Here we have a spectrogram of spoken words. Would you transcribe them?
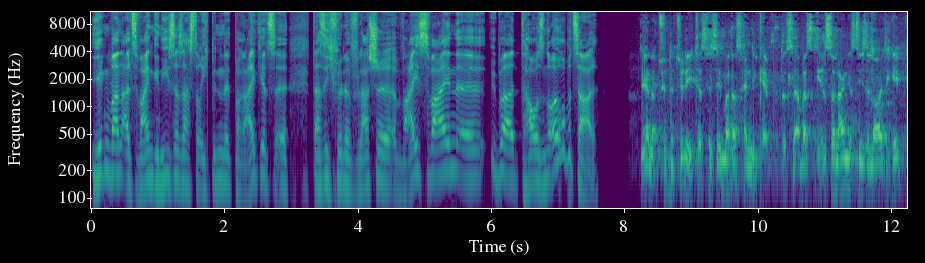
irgendwann als Weingenießer sagst du, ich bin nicht bereit jetzt, äh, dass ich für eine Flasche Weißwein äh, über 1000 Euro bezahle. Ja, natürlich, das ist immer das Handicap. Das, aber es, solange es diese Leute gibt,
